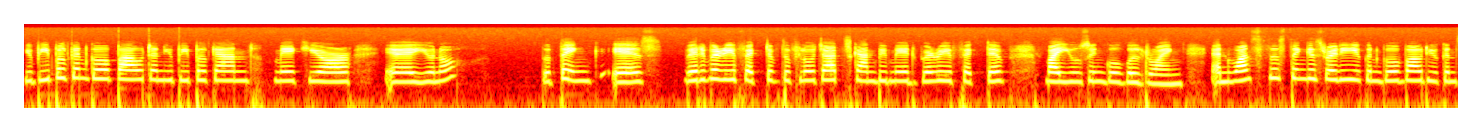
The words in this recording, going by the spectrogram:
You people can go about and you people can make your uh, you know the thing is very very effective. The flowcharts can be made very effective by using Google Drawing. And once this thing is ready you can go about you can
